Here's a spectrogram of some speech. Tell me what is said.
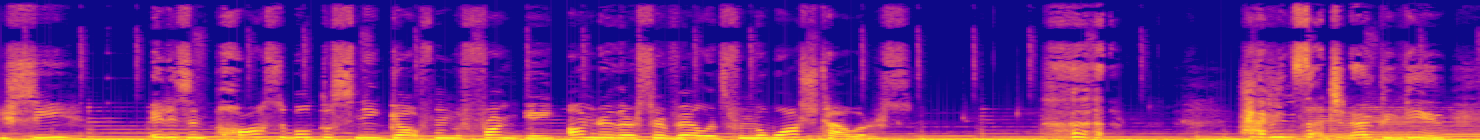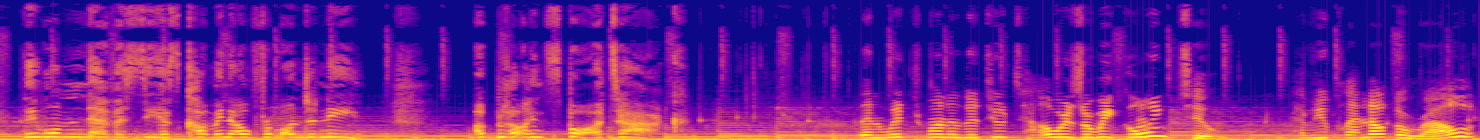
You see, it is impossible to sneak out from the front gate under their surveillance from the watchtowers. Having such an open view, they will never see us coming out from underneath. A blind spot attack. Then which one of the two towers are we going to? Have you planned out the route?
